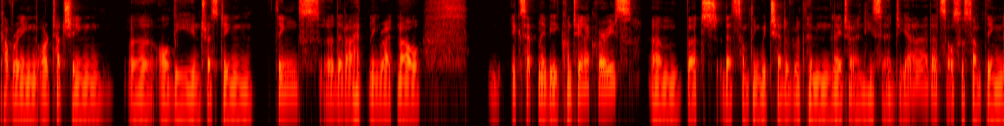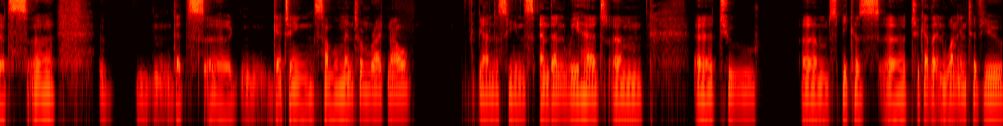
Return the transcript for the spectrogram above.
covering or touching uh, all the interesting things uh, that are happening right now except maybe container queries. Um, but that's something we chatted with him later, and he said, "Yeah, that's also something that's uh, that's uh, getting some momentum right now behind the scenes." And then we had um, uh, two. Um, speakers uh, together in one interview.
